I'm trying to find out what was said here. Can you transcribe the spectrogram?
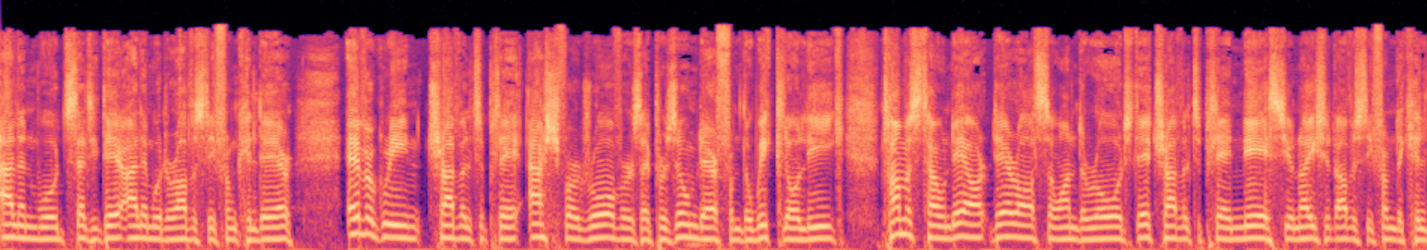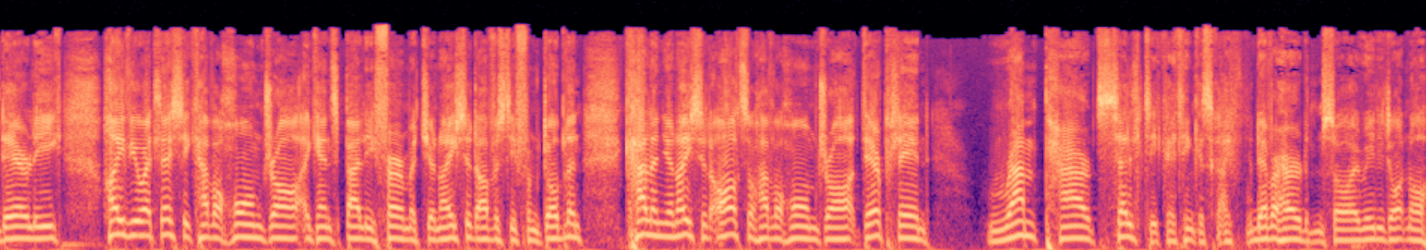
Allenwood Celtic. They Allenwood are obviously from Kildare. Evergreen travel to play Ashford Rovers. I presume they're from the Wicklow League. Thomastown they are they're also on the road. They travel to play Naas United, obviously from the Kildare League. Highview Athletic have a home draw against Ballyfermot United, obviously from Dublin. Callan United also have a home draw. They're playing Rampart Celtic, I think it's. I've never heard of them, so I really don't know.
